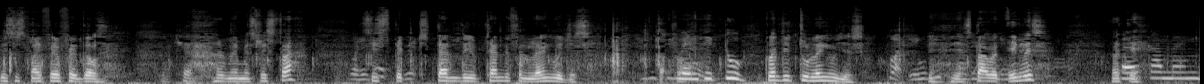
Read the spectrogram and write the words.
This is my favorite girl. Okay. Her name is Rista. She speaks 10, 10 different languages. 22. 22 languages. What, English? Yeah, start with English. Okay. Welcome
